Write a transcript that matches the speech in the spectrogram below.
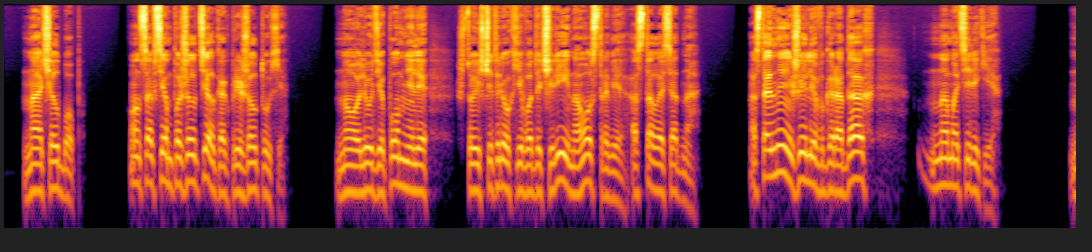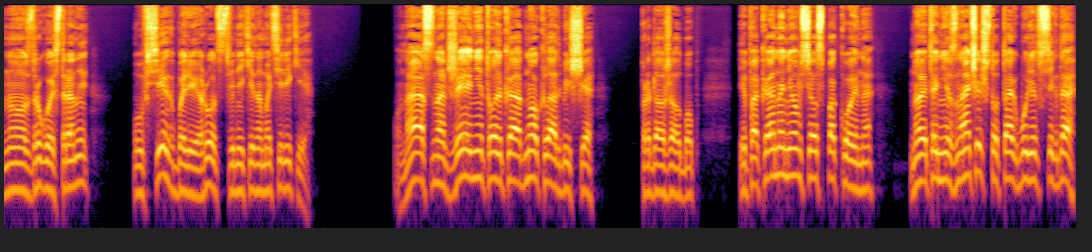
— начал Боб. Он совсем пожелтел, как при желтухе. Но люди помнили, что из четырех его дочерей на острове осталась одна. Остальные жили в городах на материке. Но, с другой стороны, — у всех были родственники на материке. «У нас на Дженни только одно кладбище», — продолжал Боб. «И пока на нем все спокойно. Но это не значит, что так будет всегда.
